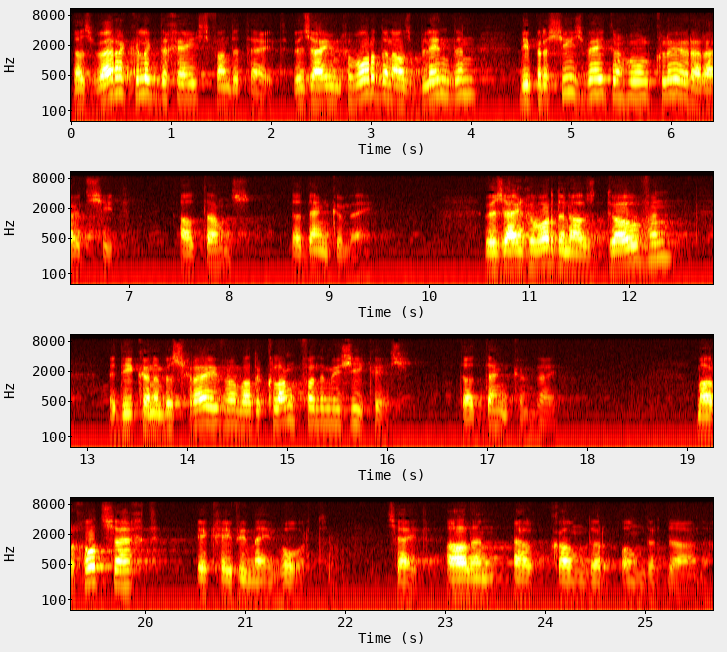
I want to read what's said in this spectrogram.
Dat is werkelijk de geest van de tijd. We zijn geworden als blinden die precies weten hoe een kleur eruit ziet. Althans, dat denken wij. We zijn geworden als doven die kunnen beschrijven wat de klank van de muziek is. Dat denken wij. Maar God zegt, ik geef u mijn woord. Zijt allen elkander onderdanig.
